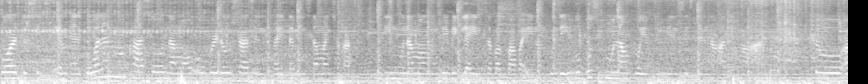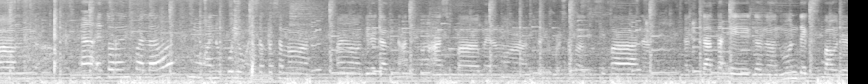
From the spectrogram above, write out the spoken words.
4 to 6 ml. Kung wala namang kaso na ma-overdose siya sa vitamins naman, tsaka hindi mo namang bibiglain sa pagpapainom, kundi ibuboost mo lang po yung immune system ng ating mga aso. So, um, ah, ito rin pala, yung ano po yung isa pa sa mga ano, ginagamit ng ating mga aso pa, meron mga for sa pagsusuka, na nagtatae, ganun, Mondex powder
